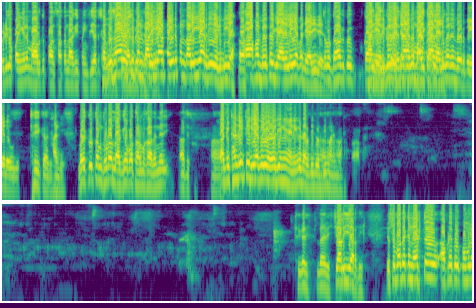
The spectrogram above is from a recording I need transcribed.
ਵੀਡੀਓ ਪਾਈਆਂ ਨੇ ਮਾਲ ਕੋਈ 5-7 ਨਗ ਹੀ ਪੈਂਦੇ ਆ ਤੇ ਪੰਜੇ ਸਾਹਿਬ ਅਸੀਂ ਨਗ ਵੇਚਦੇ ਆ। 45000 ਪਾਈ ਤੇ 45000 ਦੀ ਵਿਕਦੀ ਆ। ਪਰ ਆਪਾਂ ਬਿਲਕੁਲ ਜਾਇਜ਼ ਲਈ ਆਪਾਂ ਜਾਇਜ਼ ਹੀ ਦੇ ਚਲੋ ਗਾਂ ਵੀ ਕੋਈ ਕਮਾਈ ਮਾਈਕਾ ਲੈ ਜੂਗਾ ਤੇ 2 ਰੁਪਏ ਦੇਊਗੀ। ਠੀਕ ਆ ਜੀ। ਹਾਂਜੀ। ਲਓ ਇੱਕ ਤੁਹਾਨੂੰ ਥੋੜਾ ਲੱਗਿਓ ਆਪਾਂ ਥਣ ਵਿਖਾ ਦਿੰਨੇ ਆ ਜੀ। ਆ ਦੇਖੋ। ਹਾਂ। ਬਾਕੀ ਠੰਡੀ ਧੀਰੀ ਆ ਕੋਈ ਉਹ ਜੀ ਨਹੀਂ ਹੈ ਨਹੀਂ ਕੋਈ ਡਰਦੀ ਡਰਦੀ ਮਾੜੀ ਮੋਟੀ ਠੀਕ ਆ ਜੀ ਲੈ ਵੀ 40000 ਦੀ। ਇਸ ਤੋਂ ਬਾਅਦ ਇੱਕ ਨੈਕਸਟ ਆਪਣੇ ਕੋਲ ਕੋਮਲ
